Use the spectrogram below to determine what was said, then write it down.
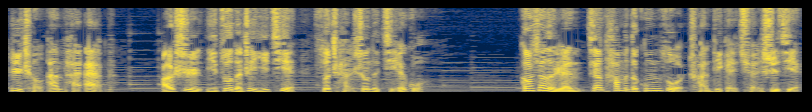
日程安排 App，而是你做的这一切所产生的结果。高效的人将他们的工作传递给全世界，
